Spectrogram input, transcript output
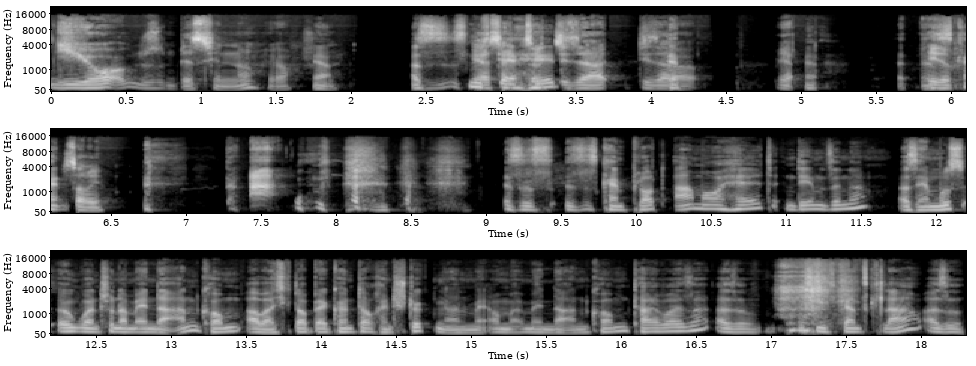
ja, so ein bisschen, ne? Ja. Ja. Also es ist nicht ist der halt so Held, dieser, dieser, es Rede, ist kein, sorry. es ist, es ist kein Plot-Armor-Held in dem Sinne. Also er muss irgendwann schon am Ende ankommen, aber ich glaube, er könnte auch in Stücken am, am Ende ankommen, teilweise. Also ist nicht ganz klar. Also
